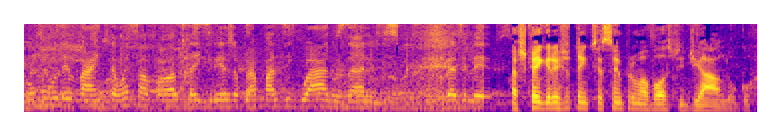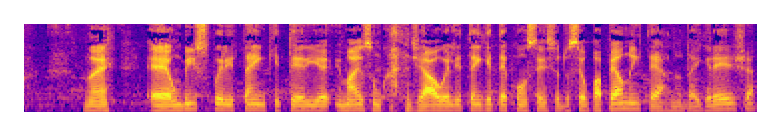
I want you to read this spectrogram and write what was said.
Como levar então essa voz da igreja para apaziguar os ânimos dos brasileiros? Acho que a igreja tem que ser sempre uma voz de diálogo, não é? É, um bispo ele tem que ter, e mais um cardeal, ele tem que ter consciência do seu papel no interno da igreja,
